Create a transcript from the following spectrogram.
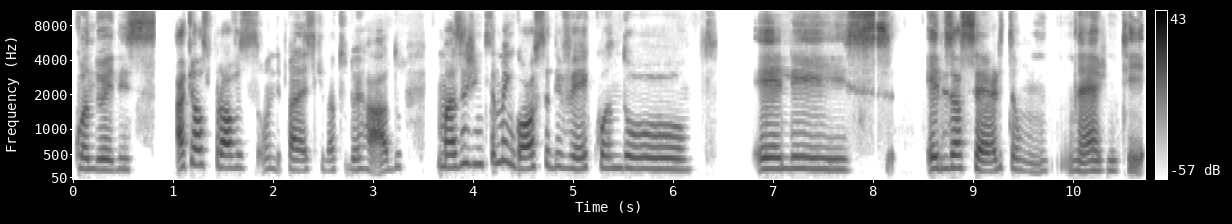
quando eles aquelas provas onde parece que dá tudo errado, mas a gente também gosta de ver quando eles eles acertam, né? A gente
